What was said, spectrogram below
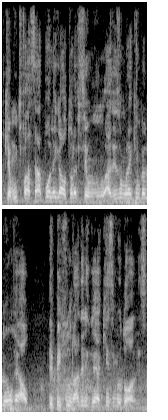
Porque é muito fácil, ah, pô, legal, tô no UFC. Um, às vezes um moleque nunca ganhou um real. De repente, do nada, ele ganha 15 mil dólares.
